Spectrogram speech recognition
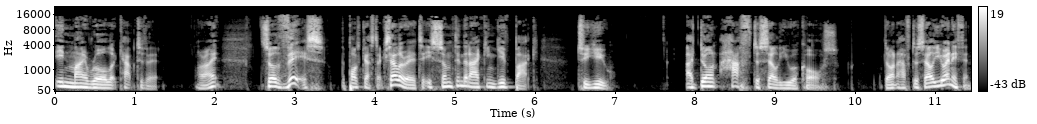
in my role at Captivate. All right. So this, the podcast accelerator, is something that I can give back to you. I don't have to sell you a course. Don't have to sell you anything.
